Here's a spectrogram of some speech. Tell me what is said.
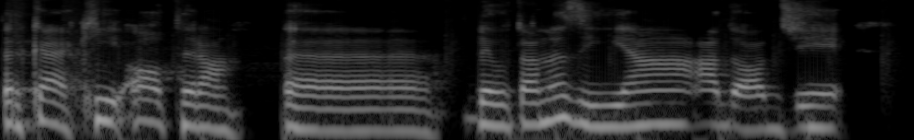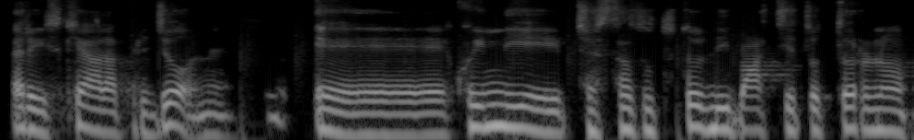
perché chi opera eh, l'eutanasia ad oggi rischia la prigione e quindi c'è stato tutto il dibattito attorno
